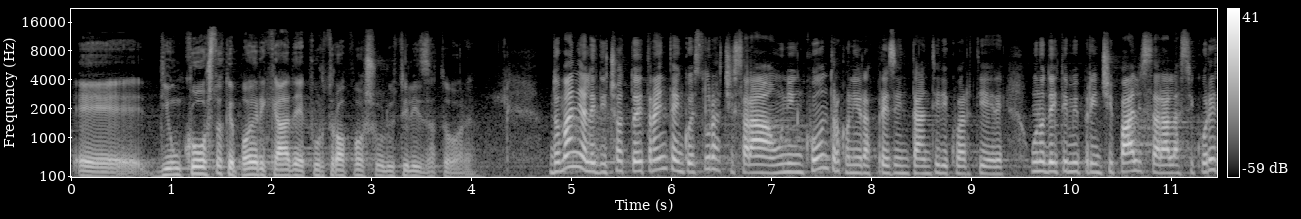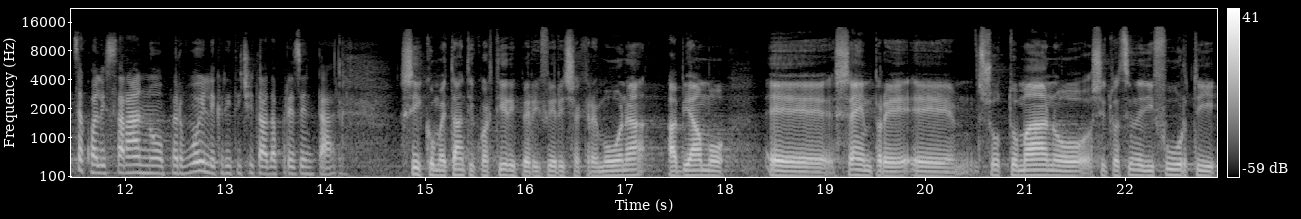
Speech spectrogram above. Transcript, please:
eh, di un costo che poi ricade purtroppo sull'utilizzatore. Domani alle 18.30 in questura ci sarà un incontro con i rappresentanti di quartiere. Uno dei temi principali sarà la sicurezza. Quali saranno per voi le criticità da presentare? Sì, come tanti quartieri periferici a Cremona abbiamo eh, sempre eh, sotto mano situazioni di furti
